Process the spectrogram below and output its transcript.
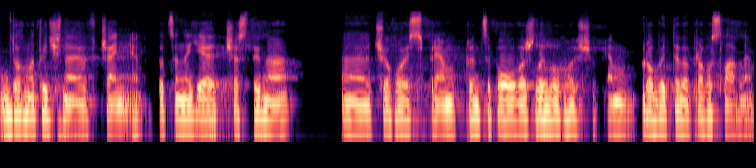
догматичне вчення, тобто це не є частина е, чогось прям принципово важливого, що прям робить тебе православним.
